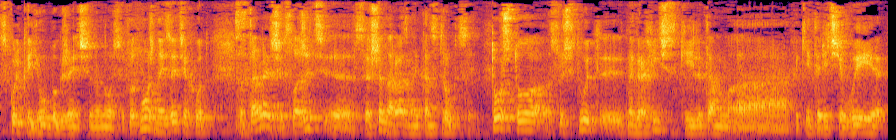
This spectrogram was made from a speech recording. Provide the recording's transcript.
сколько юбок женщины носят. Вот можно из этих вот составляющих сложить совершенно разные конструкции. То, что существует этнографические или там какие-то речевые,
